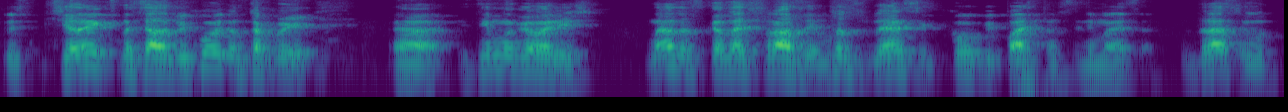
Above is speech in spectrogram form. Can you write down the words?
То есть человек сначала приходит, он такой, э, и ты ему говоришь, надо сказать фразы, просто знаешь, копипастом занимается. Здравствуй, вот,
